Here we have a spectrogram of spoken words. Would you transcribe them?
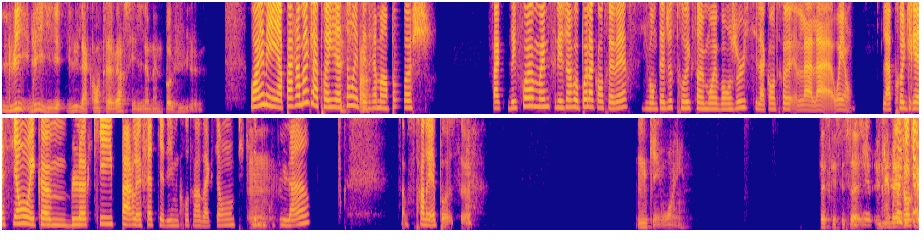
lui, lui, lui, la controverse, il l'a même pas vu. là. Ouais, mais apparemment que la progression était vraiment poche. Fait que des fois, même si les gens voient pas la controverse, ils vont peut-être juste trouver que c'est un moins bon jeu si la contre la, la voyons. La progression est comme bloquée par le fait qu'il y a des microtransactions puis que c'est Mm. beaucoup plus lent. Ça me surprendrait pas, ça. Ok, ouais. Parce que c'est ça. J'ai l'impression que.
